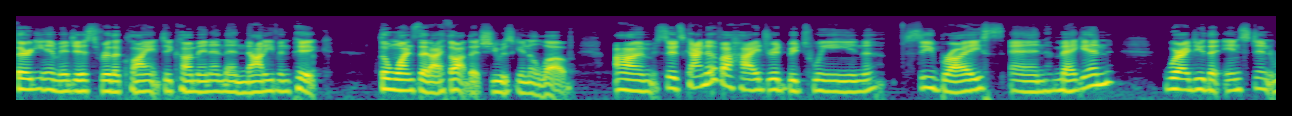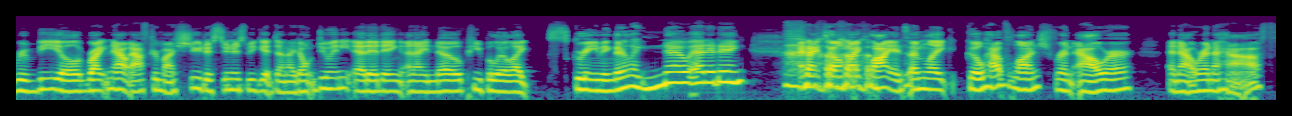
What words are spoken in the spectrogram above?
30 images for the client to come in and then not even pick the ones that I thought that she was going to love. Um, so it's kind of a hybrid between Sue Bryce and Megan, where I do the instant reveal right now after my shoot. As soon as we get done, I don't do any editing. And I know people are like screaming, they're like, no editing. And I tell my clients, I'm like, go have lunch for an hour an hour and a half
